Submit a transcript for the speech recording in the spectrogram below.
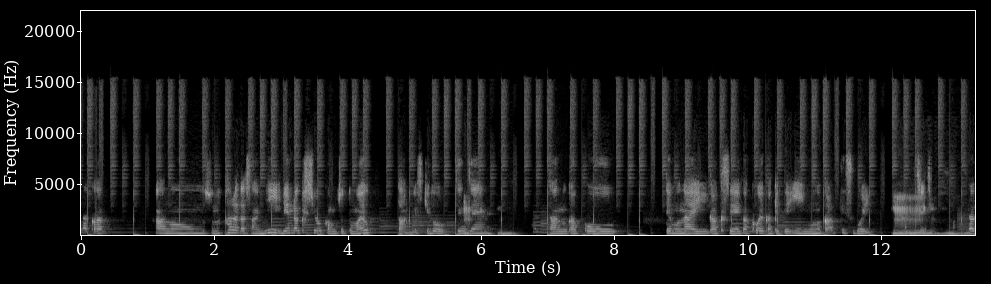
なんかあのーその原田さんに連絡しようかもちょっと迷ったんですけど全然、あの学校でもない学生が声かけていいものかってすごいうん。うん。ついてた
